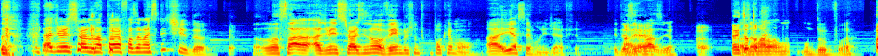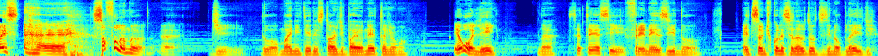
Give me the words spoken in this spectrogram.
Advance Wars Natal ia fazer mais sentido. Lançar Advance Wars em novembro junto com Pokémon. Aí ia ser ruim, Jeff. E dezembro ah, é? vazio. Ah. É, então, Fazer tá- uma, um, um dupla. Mas, é, só falando é, de, do My Nintendo Store de Bayonetta, João, eu olhei, né? Você tem esse frenesi no edição de colecionador do Xenoblade,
